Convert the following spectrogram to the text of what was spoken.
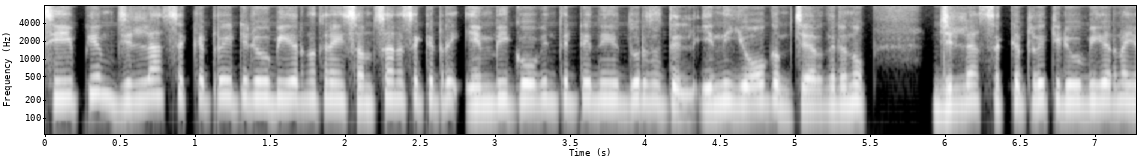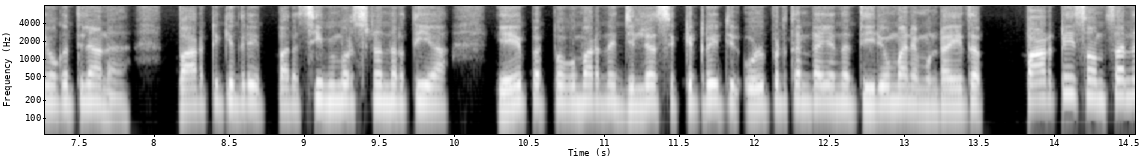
സി പി എം ജില്ലാ സെക്രട്ടേറിയറ്റ് രൂപീകരണത്തിനായി സംസ്ഥാന സെക്രട്ടറി എം വി ഗോവിന്ദന്റെ നേതൃത്വത്തിൽ ഇന്ന് യോഗം ചേർന്നിരുന്നു. ജില്ലാ സെക്രട്ടേറിയറ്റ് രൂപീകരണ യോഗത്തിലാണ് പാർട്ടിക്കെതിരെ പരസ്യ വിമർശനം നടത്തിയ എ പത്മകുമാറിനെ ജില്ലാ സെക്രട്ടേറിയറ്റിൽ ഉൾപ്പെടുത്തേണ്ട എന്ന തീരുമാനമുണ്ടായത്. പാർട്ടി സംസ്ഥാന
